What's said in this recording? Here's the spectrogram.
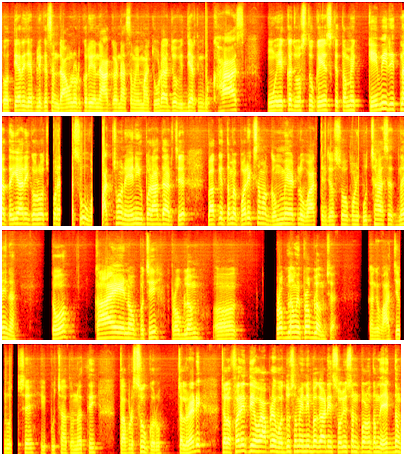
તો અત્યારે જ એપ્લિકેશન ડાઉનલોડ કરી અને આગળના સમયમાં જોડાજો. વિદ્યાર્થી મિત્રો, ખાસ હું એક જ વસ્તુ કહીશ કે તમે કેવી રીતના તૈયારી કરો છો અને શું વાંચો ને એની ઉપર આધાર છે. બાકી તમે પરીક્ષામાં ગમે એટલું વાંચીને જશો પણ પૂછાશે જ નહીં ને. તો કાંઈ એનો પછી પ્રોબ્લેમ પ્રોબ્લેમ એ પ્રોબ્લેમ છે. કારણ કે વાંચેલું છે, એ પૂછાતું નથી. તો આપણે શું કરવું ચલો રેડી ચલો, ફરીથી હવે આપણે વધુ સમય નહીં બગાડી સોલ્યુશન પણ હું તમને એકદમ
